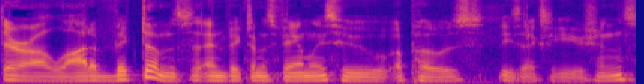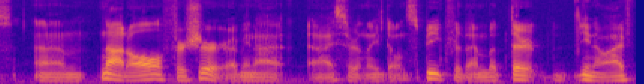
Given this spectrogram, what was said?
There are a lot of victims and victims' families who oppose these executions. Um, not all, for sure. I mean, I, I certainly don't speak for them, but there, you know, I've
